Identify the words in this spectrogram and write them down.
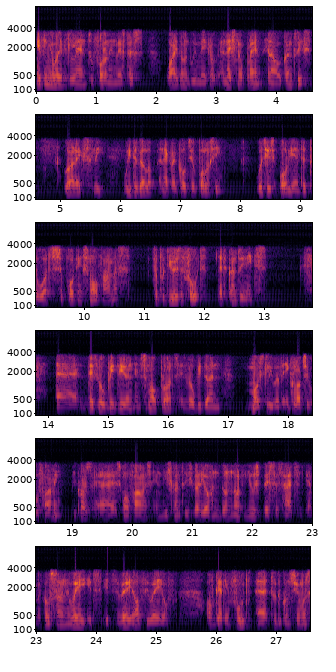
giving away this land to foreign investors, why don't we make a, a national plan in our countries where actually we develop an agriculture policy which is oriented towards supporting small farmers to produce the food that the country needs. Uh, this will be done in small plots. It will be done mostly with ecological farming because uh, small farmers in these countries very often do not use pesticides and chemicals. So in a way, it's it's a very healthy way of of getting food uh, to the consumers.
